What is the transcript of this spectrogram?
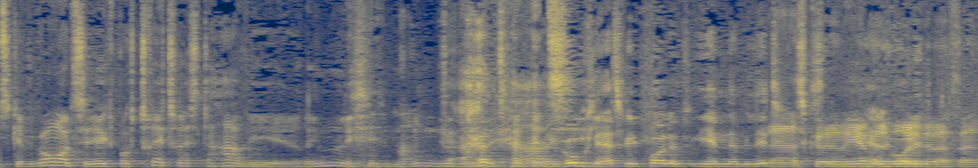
skal vi gå over til Xbox 360, der har vi rimelig mange nye. Der er en god klasse, vi prøver at løbe igennem dem lidt. Lad os køre dem hjem lidt hurtigt i hvert fald.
